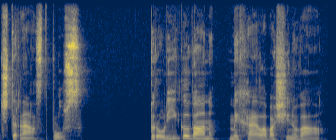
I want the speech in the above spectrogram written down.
14 Plus. Pro Legal One Michaela Vašinová.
